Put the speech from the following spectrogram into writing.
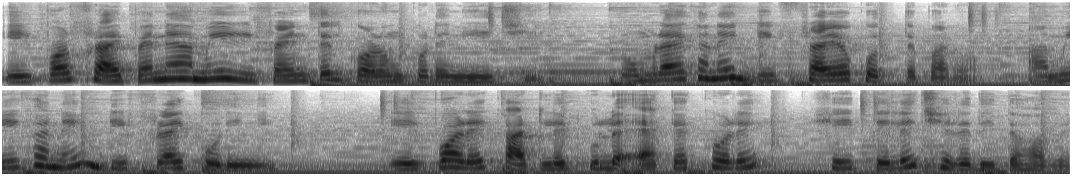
এরপর ফ্রাই প্যানে আমি রিফাইন তেল গরম করে নিয়েছি। তোমরা এখানে ডিপ ফ্রাইও করতে পারো। আমি এখানে ডিপ ফ্রাই করিনি। এরপরে কাটলেটগুলো এক এক করে সেই তেলে ছেড়ে দিতে হবে।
